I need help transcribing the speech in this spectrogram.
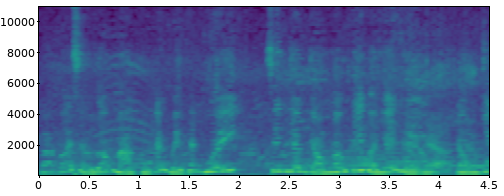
và với sự góp mặt của các vị khách quý, xin trân trọng đón tiếp và giới thiệu đồng chí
